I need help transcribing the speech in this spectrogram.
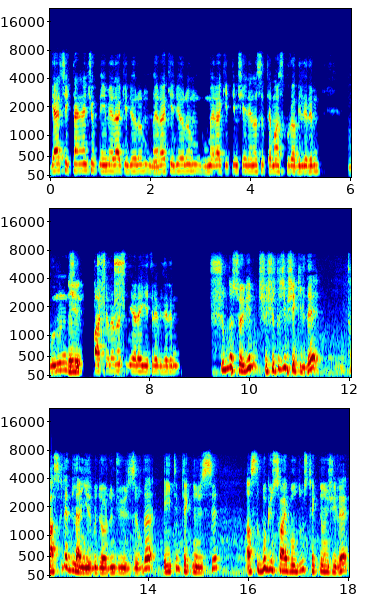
gerçekten en çok neyi merak ediyorum? Merak ediyorum. Bu merak ettiğim şeyle nasıl temas kurabilirim? Bunun için Ee, parçaları nasıl bir araya getirebilirim? Şunu da söyleyeyim, şaşırtıcı bir şekilde tasvir edilen 24. yüzyılda eğitim teknolojisi aslında bugün sahip olduğumuz teknolojiyle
